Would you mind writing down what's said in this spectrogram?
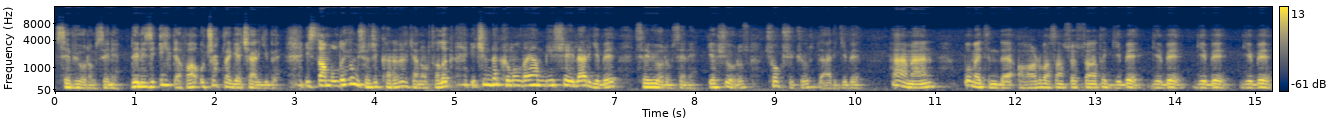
Seviyorum seni. Denizi ilk defa uçakla geçer gibi. İstanbul'da yumuşacık kararırken ortalık, içimde kımıldayan bir şeyler gibi. Seviyorum seni. Yaşıyoruz çok şükür der gibi. Hemen bu metinde ağır basan söz sanatı gibi, gibi, gibi, gibi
